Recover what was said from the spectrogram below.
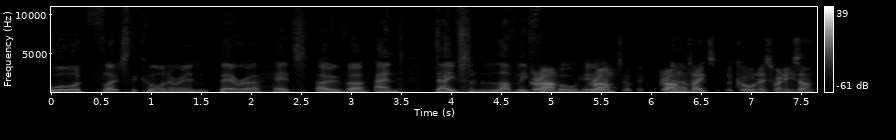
Ward floats the corner in, Berra heads over, and Dave, some lovely Grant football here. Grant took the, Grant Um, takes all the corners when he's on.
